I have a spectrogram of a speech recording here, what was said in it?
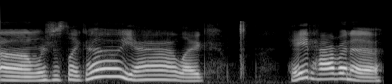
Um, we're just like, oh yeah, like hate having to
